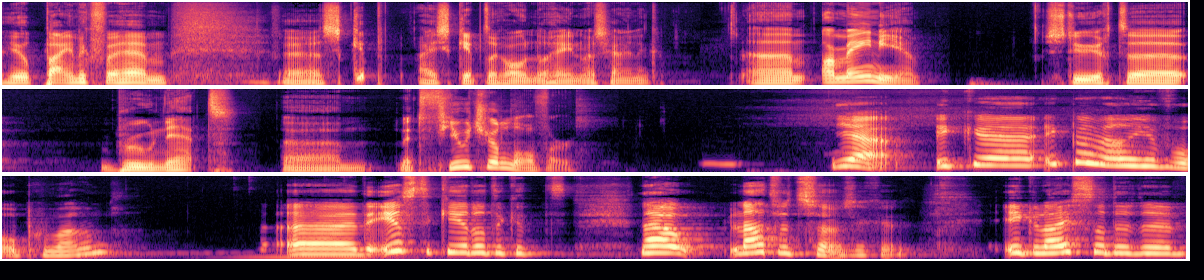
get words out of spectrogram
heel pijnlijk voor hem. Eh, skip. Hij skipt er gewoon doorheen waarschijnlijk. Ehm, Armenië stuurt eh, Brunette ehm, met Future Lover. Ja, ik, eh, ik ben wel hiervoor opgewarmd. Eh, de eerste keer dat ik het... Nou, laten we het zo zeggen. Ik luisterde de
